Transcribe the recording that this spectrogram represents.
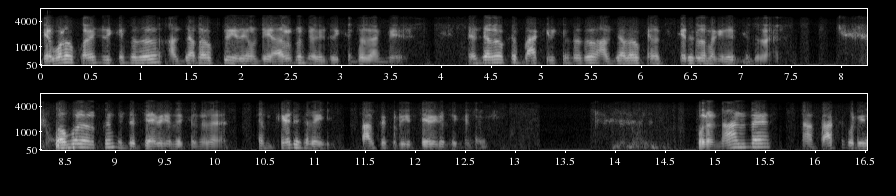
எவ்வளவு குறைந்திருக்கின்றதோ அந்த அளவுக்கு இதனுடைய அருளும் நிறைந்திருக்கின்றது அங்கே. எந்த அளவுக்கு பாக்கி இருக்கின்றதோ அந்த அளவுக்கு எனக்கு கேடுகளும் அங்கே இருக்கின்றன. ஒவ்வொருவருக்கும் இந்த தேவைகள் இருக்கின்றன. என் கேடுகளை பார்க்கக்கூடிய தேவைகள் இருக்கின்றன. ஒரு நாளில் நான் பார்க்கக்கூடிய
